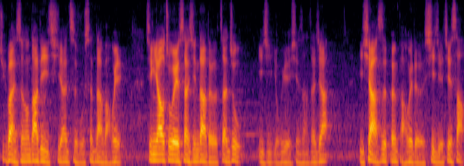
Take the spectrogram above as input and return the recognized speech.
举办神农大帝祈安赐福圣诞法会，敬邀诸位善心大德赞助以及踊跃线上参加。以下是本法会的细节介绍。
